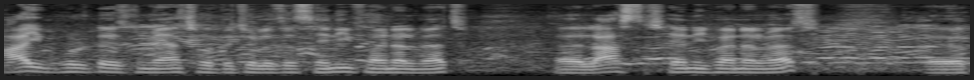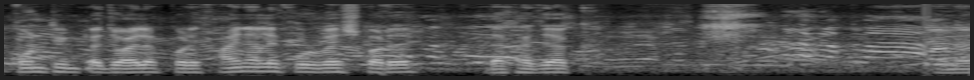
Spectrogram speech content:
হাই ভোল্টেজ ম্যাচ হতে চলেছে semifinal match last semifinal match কোন টিমটা জয়লাভ করে ফাইনালে প্রবেশ করে দেখা যাক। মানে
